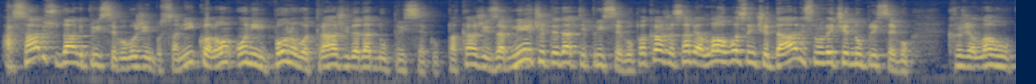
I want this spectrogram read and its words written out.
A sabi su dali prisegu Božijem poslaniku, ali on, on im ponovo traži da dadnu prisegu. Pa kaže, zar nećete dati prisegu? Pa kaže sabi, Allahu poslaniče, dali smo već jednu prisegu. Kaže Allahu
